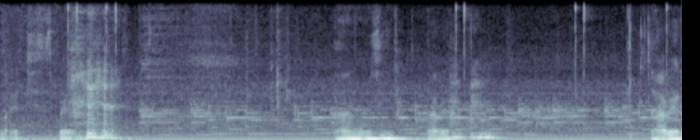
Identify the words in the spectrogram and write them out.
los ah, no, sí. A ver. A ver.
